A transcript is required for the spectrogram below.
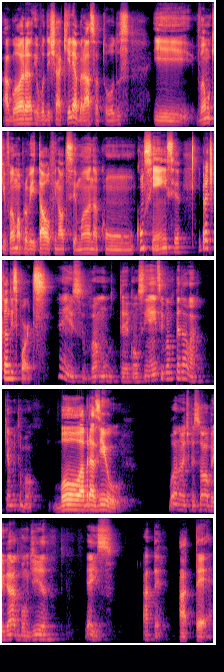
Agora eu vou deixar aquele abraço a todos. E vamos que vamos aproveitar o final de semana com consciência e praticando esportes. É isso, vamos ter consciência e vamos pedalar, que é muito bom. Boa, Brasil! Boa noite, pessoal. Obrigado, bom dia. E é isso. Até. Até.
